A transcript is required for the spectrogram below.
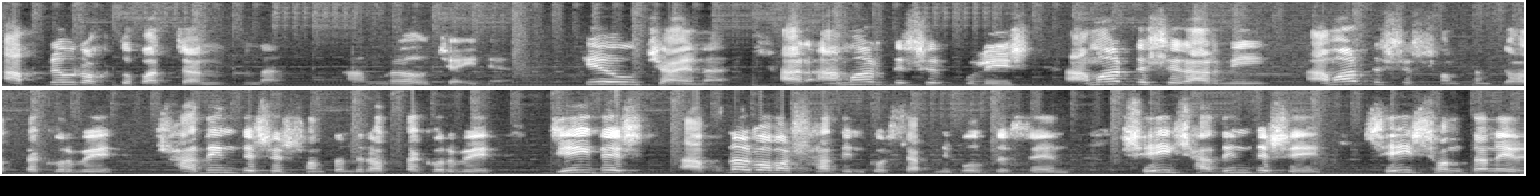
আপনিও রক্তপাত চান না আমরাও চাই না। কেউ চায় না। আর আমার দেশের পুলিশ আমার দেশের আর্মি আমার দেশের সন্তানকে হত্যা করবে স্বাধীন দেশের সন্তানদের হত্যা করবে। যেই দেশ আপনার বাবা স্বাধীন করছে আপনি বলতেছেন সেই স্বাধীন দেশে সেই সন্তানের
